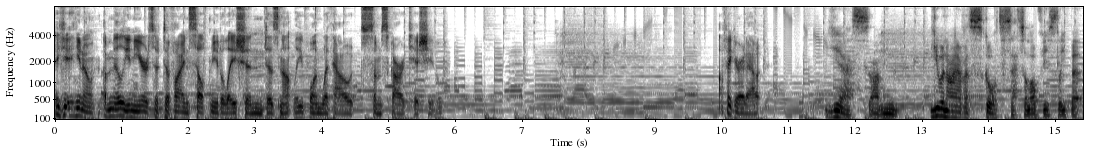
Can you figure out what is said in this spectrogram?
you know, a million years of divine self mutilation does not leave one without some scar tissue. I'll figure it out. Yes, I mean, you and I have a score to settle, obviously, but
